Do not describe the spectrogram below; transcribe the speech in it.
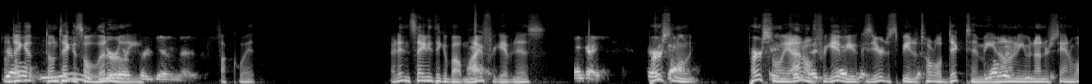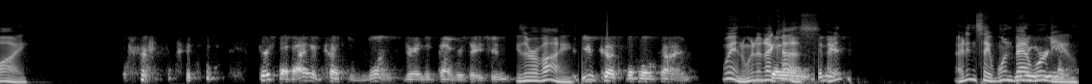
Don't take it don't take it so literally. Forgiveness. Fuckwit. I didn't say anything about my Right. forgiveness. Okay. Personally, personally, I don't forgive you because you're just being a total dick to me. And I don't even understand why. first off, I haven't cussed once during this conversation. Neither have I. You've cussed the whole time. When? When did I cuss? I didn't, I didn't say one bad word to you.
